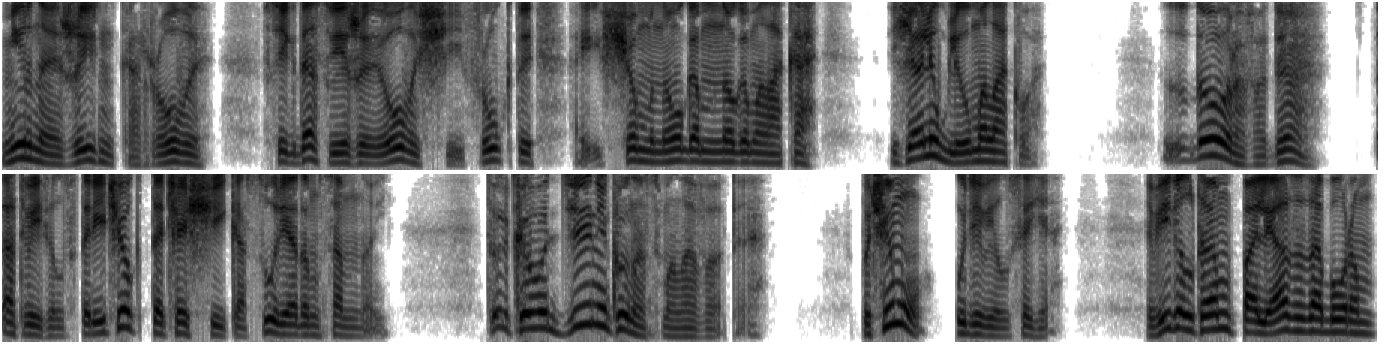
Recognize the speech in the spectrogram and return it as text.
Мирная жизнь, коровы, всегда свежие овощи и фрукты, а еще много-много молока. Я люблю молоко. «Здорово, да», — ответил старичок, точащий косу рядом со мной. «Только вот денег у нас маловато». «Почему?» — удивился я. «Видел там поля за забором.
